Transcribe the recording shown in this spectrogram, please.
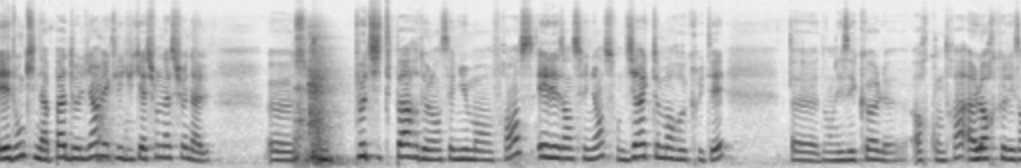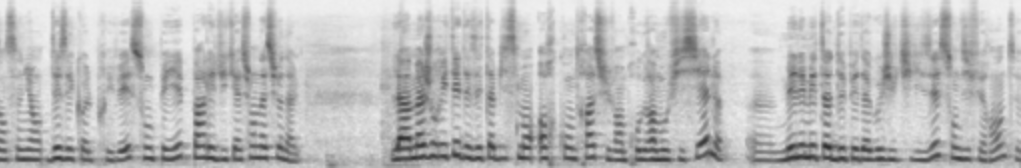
et donc qui n'a pas de lien avec l'éducation nationale. Euh, c'est une petite part de l'enseignement en France et les enseignants sont directement recrutés. Euh, dans les écoles hors contrat, alors que les enseignants des écoles privées sont payés par l'éducation nationale. La majorité des établissements hors contrat suivent un programme officiel, euh, mais les méthodes de pédagogie utilisées sont différentes euh,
